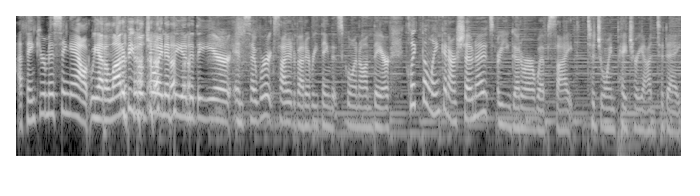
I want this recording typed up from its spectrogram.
I think you're missing out. We had a lot of people join at the end of the year. And so we're excited about everything that's going on there. Click the link in our show notes, or you can go to our website to join Patreon today.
